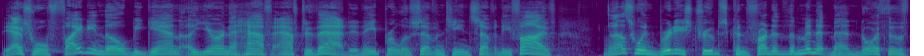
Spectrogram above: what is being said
The actual fighting, though, began a year and a half after that, in April of 1775. That's when British troops confronted the Minutemen north of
